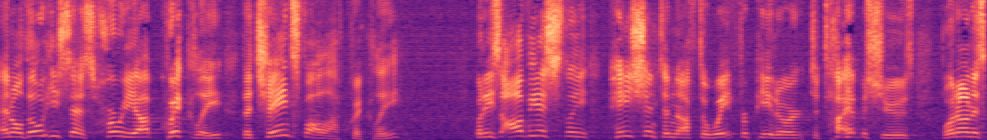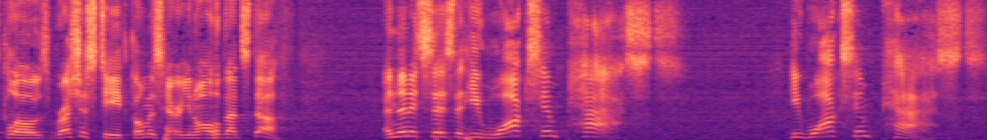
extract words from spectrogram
And although he says, hurry up quickly, the chains fall off quickly but he's obviously patient enough to wait for Peter to tie up his shoes, put on his clothes, brush his teeth, comb his hair, you know, all of that stuff. And then it says that he walks him past. He walks him past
